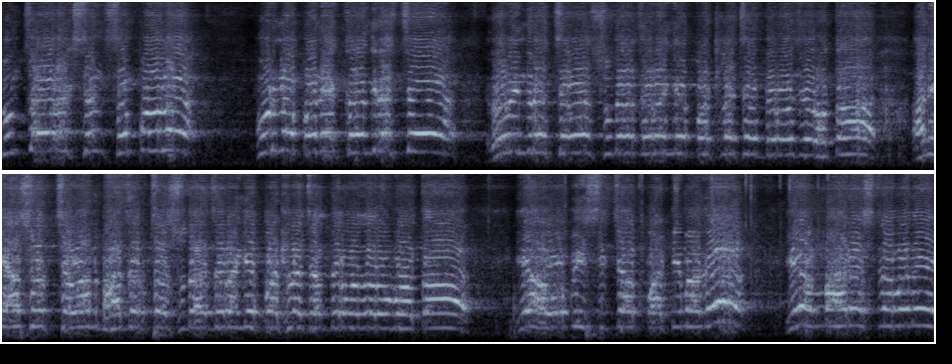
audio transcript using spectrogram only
तुमचं आरक्षण संपवलं. पूर्णपणे काँग्रेसच्या रवींद्र चव्हाण सुधा जरांगे पाटलाच्या दरवाज्यावर होता आणि अशोक चव्हाण भाजपचा सुधा जरांगे पाटलाच्या दरवाजावर उभा होता. या ओबीसीच्या पाठीमाग या महाराष्ट्रामध्ये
